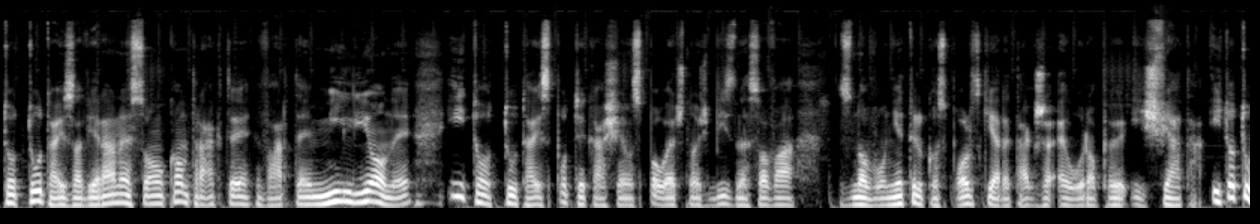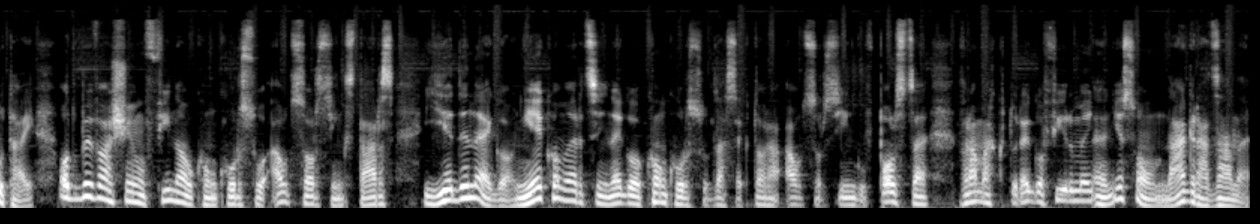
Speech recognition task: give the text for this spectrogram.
To tutaj zawierane są kontrakty warte miliony i to tutaj spotyka się społeczność biznesowa, znowu nie tylko z Polski, ale także Europy i świata. I to tutaj odbywa się finał konkursu Outsourcing Stars, jedynego niekomercyjnego konkursu dla sektora outsourcingu w Polsce, w ramach którego którego firmy nie są nagradzane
